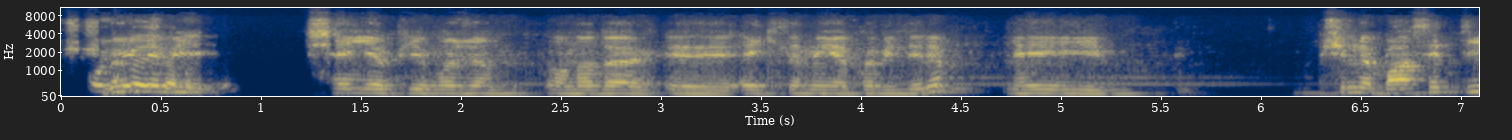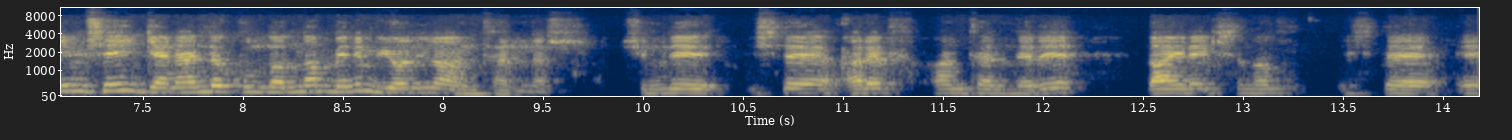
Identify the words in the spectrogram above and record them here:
Şöyle bir şey yapayım hocam. Ona da e, ekleme yapabilirim. E, şimdi bahsettiğim şey genelde kullanılan benim yönlü antenler. Şimdi işte RF antenleri directional işte e,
